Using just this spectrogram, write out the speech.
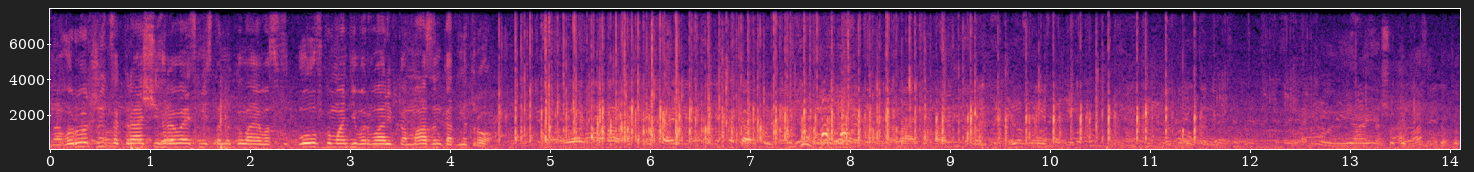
Нагороджується кращий гравець міста Миколаєва з футболу в команді Варварівка Мазанка Дмитро. Я, я що ти нас буде?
